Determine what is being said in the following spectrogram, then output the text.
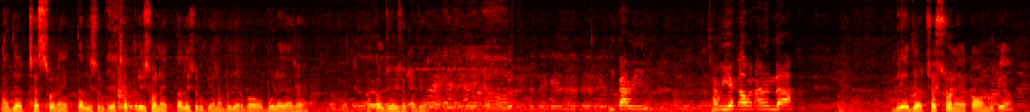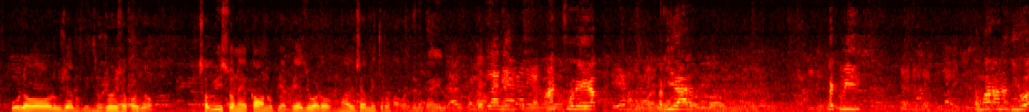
ત્રણ હજાર છસો ને એકતાલીસ રૂપિયા છત્રીસો ને એકતાલીસ રૂપિયાના બજાર ભાવ બોલાયા છે. વકલ જોઈ શકો છો. બે હજાર છસો ને એકાવન રૂપિયા ફૂલ હવાવાળું છે જોઈ શકો છો. છવ્વીસો ને એકાવન રૂપિયા ભેજવાળો માલ છે મિત્રો. આઠસો ને એક અગિયાર તમારા નથી હો.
